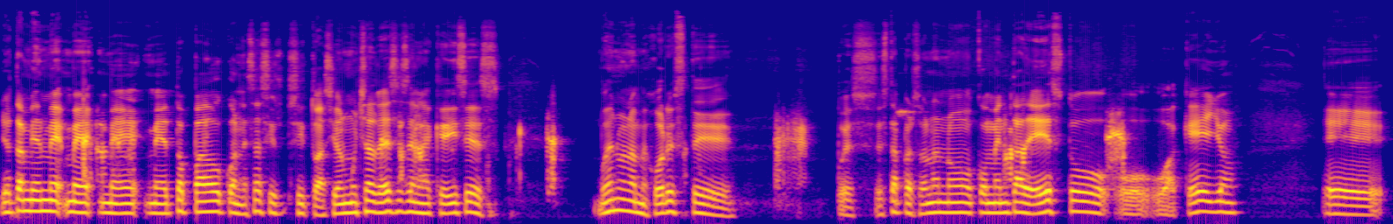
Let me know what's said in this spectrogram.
yo también me, me, me, me he topado con esa situación muchas veces en la que dices, bueno, a lo mejor este, pues esta persona no comenta de esto o, o aquello. Eh,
